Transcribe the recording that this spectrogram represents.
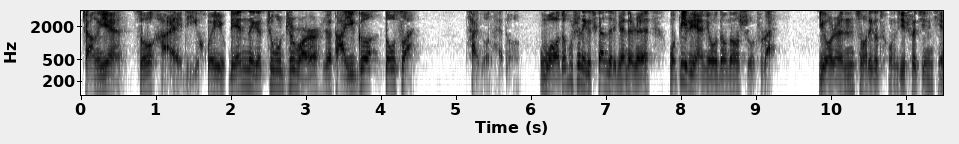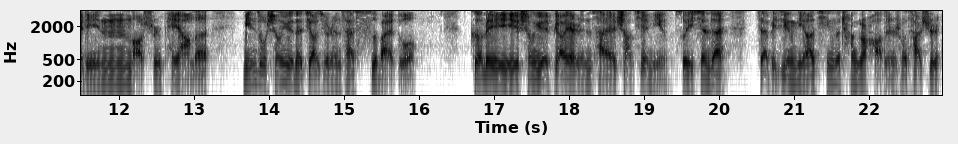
张燕、左海、李辉，连那个朱之文叫大衣哥都算，太多太多了，我都不是那个圈子里边的人，我闭着眼睛我都能数出来。有人做了一个统计，说金铁霖老师培养了民族声乐的教学人才四百多，各类声乐表演人才上千名。所以现在在北京，你要听的唱歌好的人说他是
